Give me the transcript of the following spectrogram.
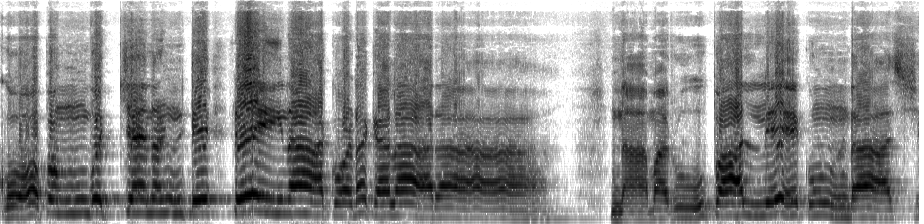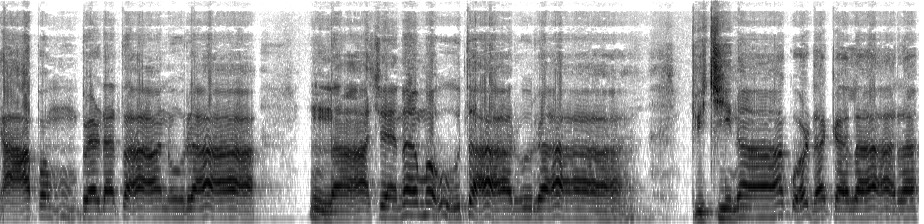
కోపం వచ్చనంటే రేయ్ నా కొడకలారా. నామరూపాలు లేకుండా శాపం పెడతానురా నాశనమవుతారురా. పిచినా కొడకలారా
